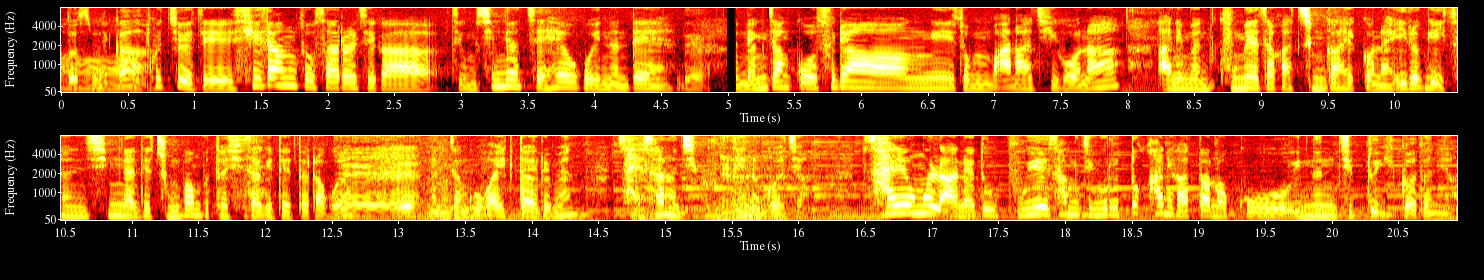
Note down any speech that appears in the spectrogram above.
어떻습니까? 그렇죠. 이제 시장 조사를 제가 지금 10년째 해오고 있는데 네. 냉장고 수량이 좀 많아지거나 아니면 구매자가 증가했거나 이런 게 2010년대 중반부터 시작이 되더라고요. 네. 냉장고가 있다 이러면 잘 사는 집으로 네. 되는 거죠. 사용을 안 해도 부의 상징으로 떡하니 갖다 놓고 있는 집도 있거든요.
